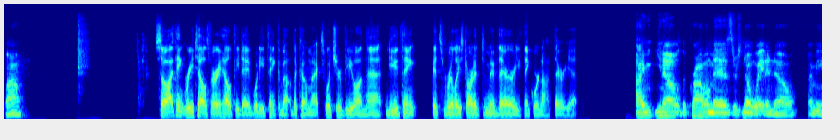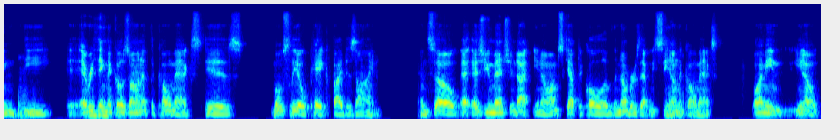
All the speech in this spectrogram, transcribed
Wow. So I think retail is very healthy, Dave. What do you think about the COMEX? What's your view on that? Do you think it's really started to move there, or you think we're not there yet? I'm, you know, the problem is there's no way to know. I mean, mm-hmm. the everything that goes on at the COMEX is mostly opaque by design. And so, as you mentioned, I, you know, I'm skeptical of the numbers that we see on the. COMEX. Well, I mean, you know,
